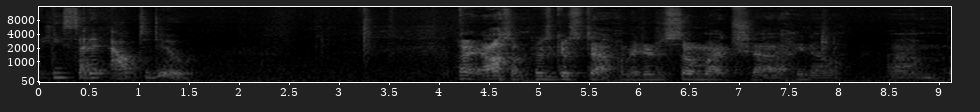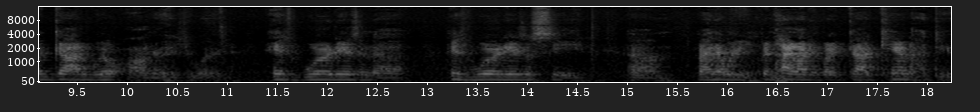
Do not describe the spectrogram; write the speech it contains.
he set it out to do. Right, awesome. There's good stuff. I mean, there's so much, uh, you know, um, but God will honor His word. His word is a, His word is a seed. Um, I know we've been highlighting what God cannot do,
